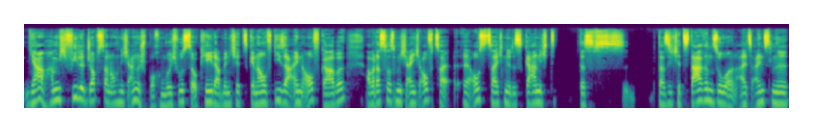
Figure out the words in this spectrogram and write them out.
ja, haben mich viele Jobs dann auch nicht angesprochen, wo ich wusste, okay, da bin ich jetzt genau auf dieser einen Aufgabe. Aber das, was mich eigentlich äh, auszeichnet, ist gar nicht, das, dass ich jetzt darin so als einzelne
